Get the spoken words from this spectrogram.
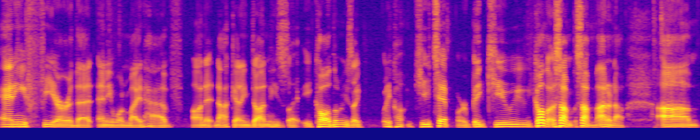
any fear that anyone might have on it not getting done. He's like, he called them. He's like, what do you call it? Q-tip or big Q? He called them something, something. I don't know. Um,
